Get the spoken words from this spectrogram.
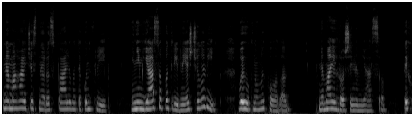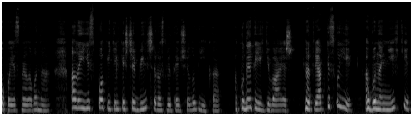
намагаючись не розпалювати конфлікт. Мені м'ясо потрібне, я ж чоловік. вигукнув Микола. Немає грошей на м'ясо, тихо пояснила вона, але її спокій тільки ще більше розлютив чоловіка. А куди ти їх діваєш? На тряпки свої або на нігті?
